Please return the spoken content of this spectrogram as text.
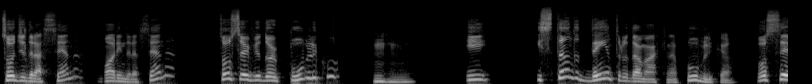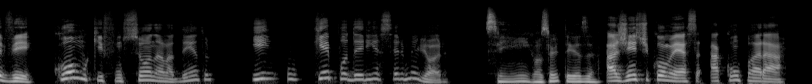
Sou de Dracena, moro em Dracena, sou servidor público, uhum. E estando dentro da máquina pública, você vê como que funciona lá dentro e o que poderia ser melhor. Sim, com certeza. A gente começa a comparar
